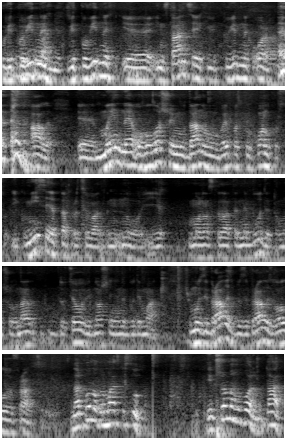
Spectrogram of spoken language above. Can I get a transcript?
у відповідних, відповідних е, інстанціях і відповідних органах. Але е, ми не оголошуємо в даному випадку конкурсу. І комісія та працювати, ну, як можна сказати, не буде, тому що вона до цього відношення не буде мати. Чому зібрались? Бо зібрались голови фракції. На рахунок громадських слухань. Якщо ми говоримо, так,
